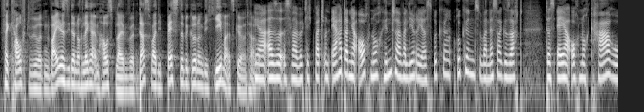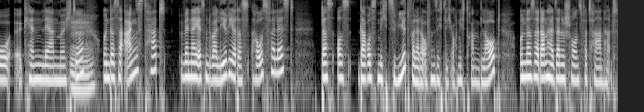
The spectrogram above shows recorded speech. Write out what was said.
verkauft würden, weil sie dann noch länger im Haus bleiben würden. Das war die beste Begründung, die ich jemals gehört habe. Ja, also es war wirklich Quatsch. Und er hat dann ja auch noch hinter Valerias Rücken, Rücken zu Vanessa gesagt, dass er ja auch noch Caro äh, kennenlernen möchte und dass er Angst hat, wenn er jetzt mit Valeria das Haus verlässt, dass aus, daraus nichts wird, weil er da offensichtlich auch nicht dran glaubt und dass er dann halt seine Chance vertan hat.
